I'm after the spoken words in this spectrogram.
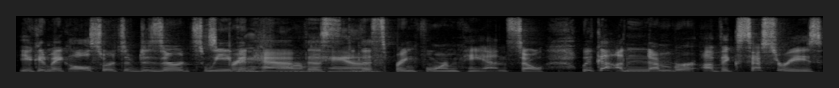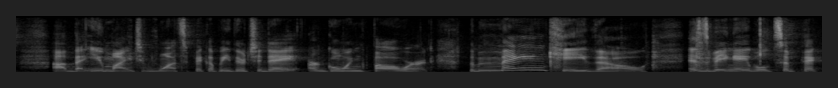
You can make all sorts of desserts. We even have this, pan. the springform pan. So we've got a number of accessories uh, that you might want to pick up either today or going forward. The main key, though, is being able to pick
